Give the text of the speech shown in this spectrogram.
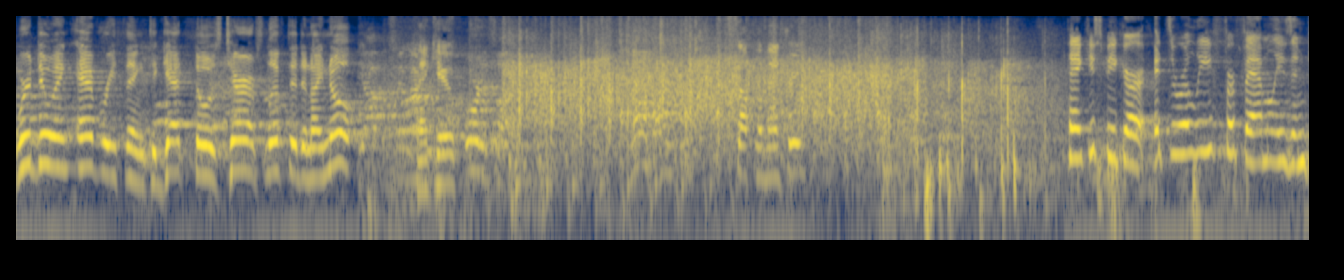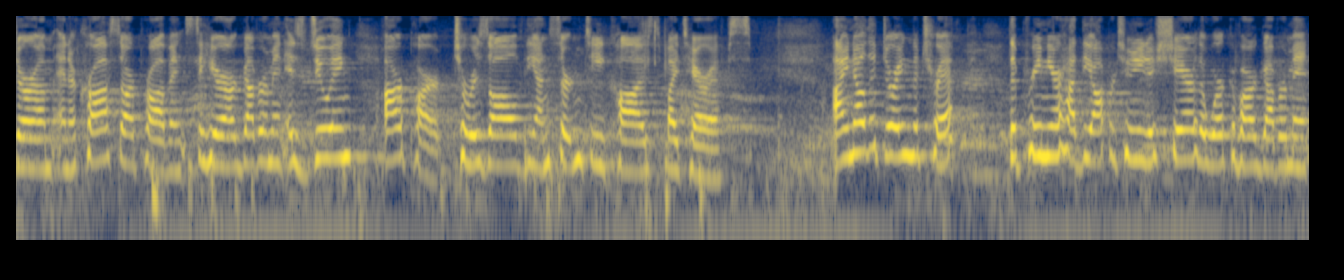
we're doing everything to get those tariffs lifted, and I know Thank you. Supplementary. Thank you, Speaker. It's a relief for families in Durham and across our province to hear our government is doing our part to resolve the uncertainty caused by tariffs. I know that during the trip, the Premier had the opportunity to share the work of our government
